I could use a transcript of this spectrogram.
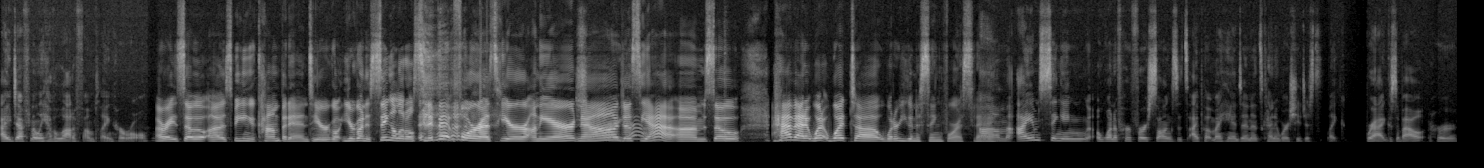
I definitely have a lot of fun playing her role. All right. So uh, speaking of confidence, mm-hmm. you're going you're going to sing a little snippet for us here on the air now. Sure, Just yeah. yeah. Um. So have at it. What what uh, what are you going to sing for us today? Um. I am singing one of her first songs. It's I put my hand in. It's kind of where she just like brags about her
